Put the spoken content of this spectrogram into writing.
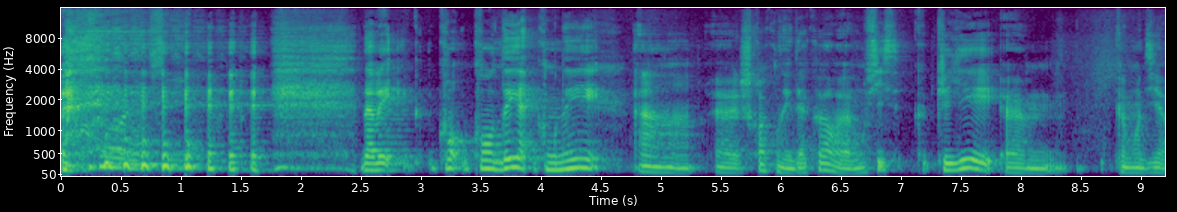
Voilà, Non mais qu'on qu'on ait, qu'on ait un... euh, je crois qu'on est d'accord, euh, mon fils, qu'il y ait, euh, comment dire,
